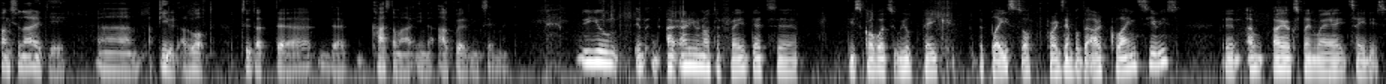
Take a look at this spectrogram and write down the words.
functionality um, appealed a lot to that uh, the customer in the arc welding segment. Do you are, you not afraid that uh, these cobots will take the place of, for example, the Arc Line series? Um, I'm- I'll explain why I say this.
